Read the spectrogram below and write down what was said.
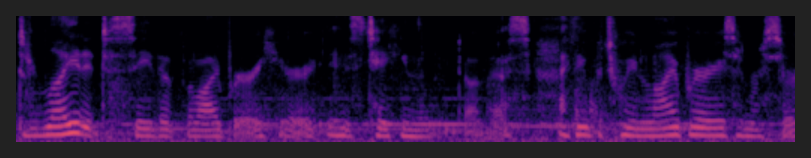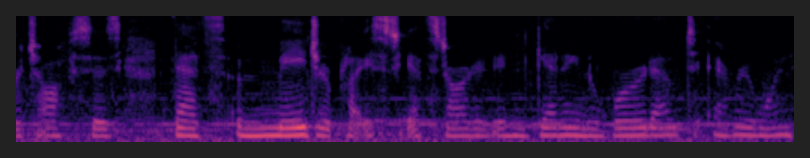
delighted to see that the library here is taking the lead on this. I think between libraries and research offices, that's a major place to get started in getting the word out to everyone.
